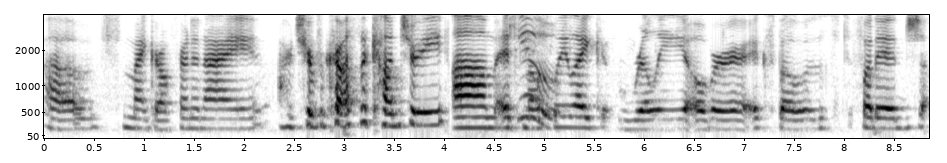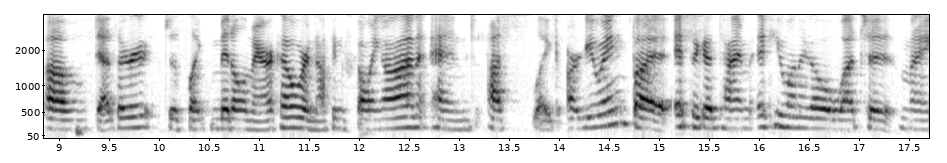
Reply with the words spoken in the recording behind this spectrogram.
of my girlfriend and I, our trip across the country. Um, it's Cute. mostly like really overexposed footage of desert, just like middle America where nothing's going on and us like arguing, but it's a good time. If you want to go watch it, my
